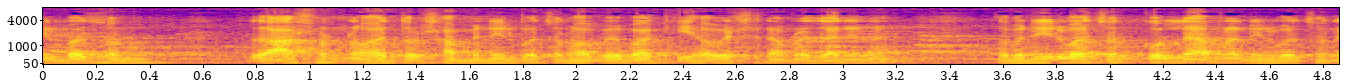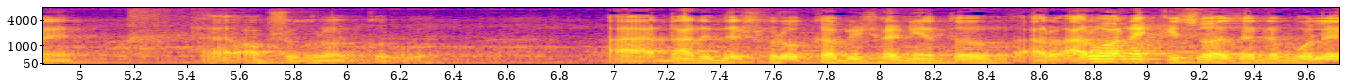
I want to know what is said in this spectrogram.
নির্বাচন, আসন্ন হয়তো সামনে নির্বাচন হবে বা কী হবে সেটা আমরা জানি না। তবে নির্বাচন করলে আমরা নির্বাচনে অংশগ্রহণ করব। নারীদের সুরক্ষা বিষয় নিয়ে তো আরও আরও অনেক কিছু আছে, এটা বলে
